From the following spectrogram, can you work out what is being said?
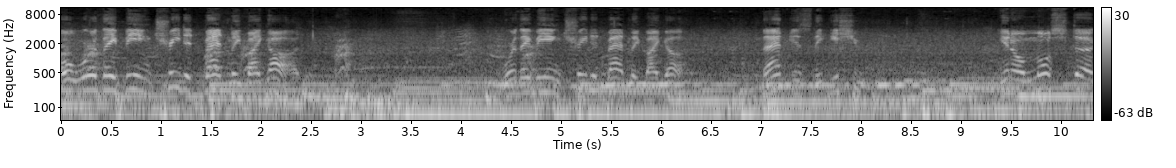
Or were they being treated badly by God? Were they being treated badly by God? That is the issue. You know, most uh,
